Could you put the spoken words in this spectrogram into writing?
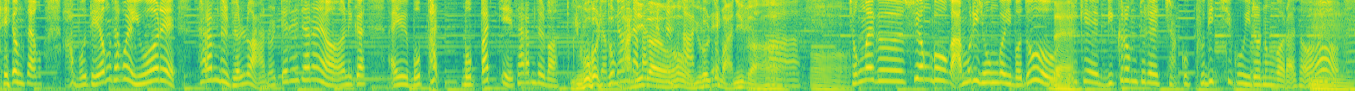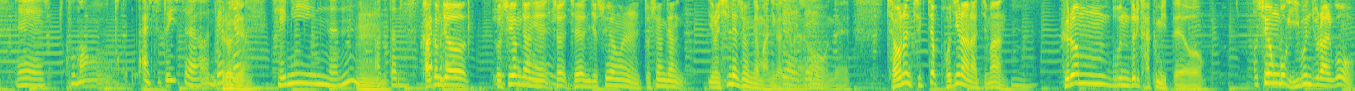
대형 사고 아 뭐 대형 사고에 6월에 사람들 별로 안 올 때래잖아요. 그러니까 아유 못봤 못 봤지 사람들 막 6월도 몇 명이나 많이 가요. 아, 6월도 그래? 많이 가. 아. 어. 정말 그 수영복 아무리 좋은 거 입어도 네. 이렇게 미끄럼틀에 자꾸 부딪히고 이러는 거라서 음. 예, 구멍 날 수도 있어요. 근데 그러게요. 그냥 재미있는 음. 어떤 가끔 저, 그 수영장에, 저. 제가 이제 수영을 또 수영장, 이런 실내 수영장 많이 가잖아요. 네, 저는 직접 보진 않았지만, 음. 그런 분들이 가끔 있대요. 수영복 입은 줄 알고,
